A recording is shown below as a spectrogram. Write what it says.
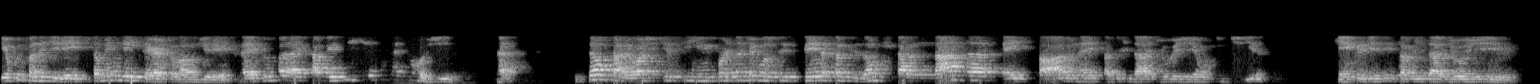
e eu fui fazer direito, também não dei certo lá no direito, né? E fui para e acabei mexendo com tecnologia, né? Então, cara, eu acho que assim, o importante é você ter essa visão que, cara, nada é estável, né? Estabilidade hoje é uma mentira. Quem acredita em estabilidade hoje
